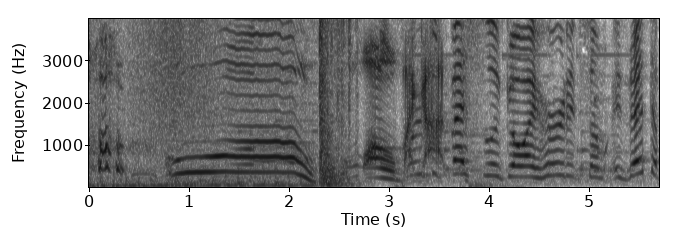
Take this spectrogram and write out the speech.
Oh! Whoa! Oh my Where'd god. the Besla go? I heard it some. Is that the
